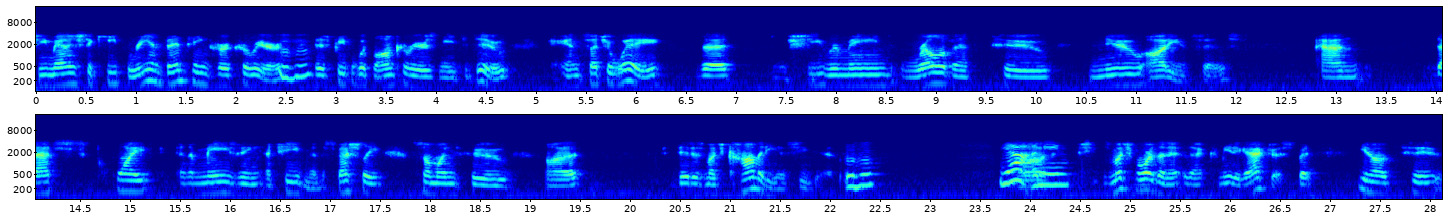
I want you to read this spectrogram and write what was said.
she managed to keep reinventing her career, Mhm. as people with long careers need to do, in such a way that she remained relevant to new audiences. And that's quite an amazing achievement, especially someone who uh, did as much comedy as she did. mhm. Yeah, I Uh, mean, she's much more than a, than a comedic actress, but you know, to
